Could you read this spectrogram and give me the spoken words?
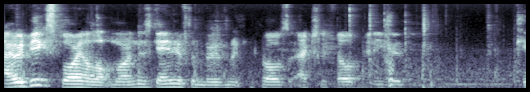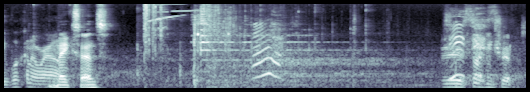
I would be exploring a lot more in this game if the movement controls actually felt any good. Keep looking around. Makes sense. Really fucking tripped.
